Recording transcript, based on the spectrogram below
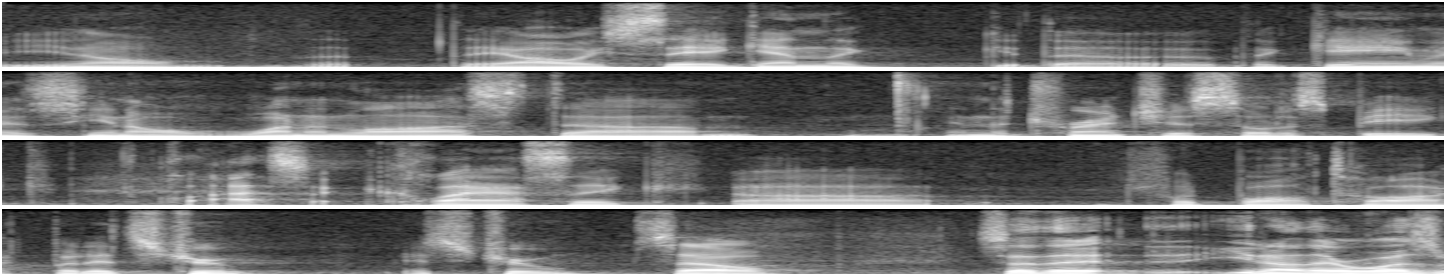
you know the, they always say again the the the game is you know won and lost um, in the trenches so to speak. Classic. Classic uh, football talk, but it's true. It's true. So So the you know there was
